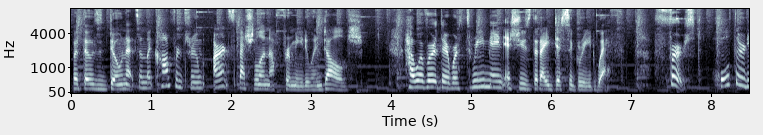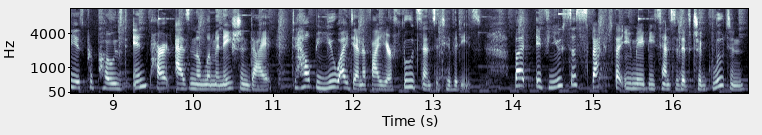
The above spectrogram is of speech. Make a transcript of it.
but those donuts in the conference room aren't special enough for me to indulge. However, there were three main issues that I disagreed with. First, Whole30 is proposed in part as an elimination diet to help you identify your food sensitivities. But if you suspect that you may be sensitive to gluten,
